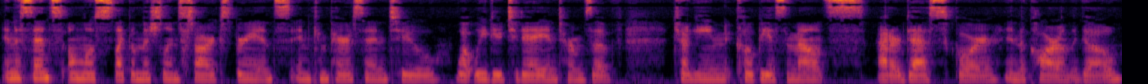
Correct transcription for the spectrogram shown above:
in a sense, almost like a Michelin star experience in comparison to what we do today in terms of chugging copious amounts at our desk or in the car on the go.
